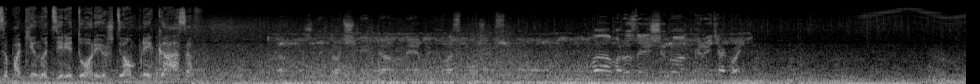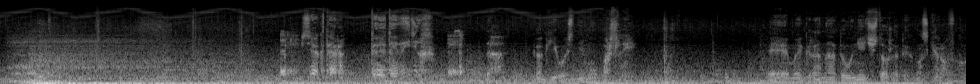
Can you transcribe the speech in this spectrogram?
Готовится покинуть территорию. Ждем приказов. Нужны точные данные об их возможности. Вам разрешено открыть огонь. Сектор, ты это видишь? Да. Как его сниму, пошли. Эм и граната уничтожат их маскировку.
